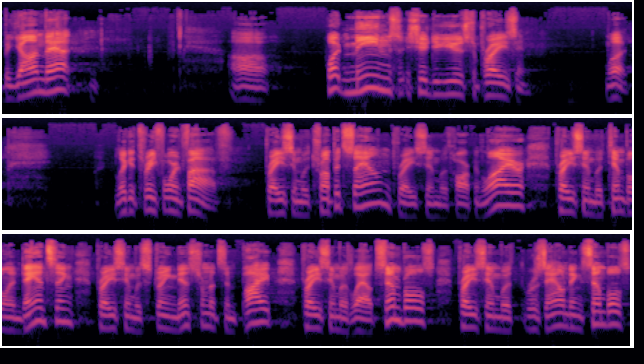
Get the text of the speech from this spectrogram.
beyond that, uh, what means should you use to praise him? What? Look at 3, 4, and 5. Praise him with trumpet sound, praise him with harp and lyre, praise him with timbrel and dancing, praise him with stringed instruments and pipe, praise him with loud cymbals, praise him with resounding cymbals.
